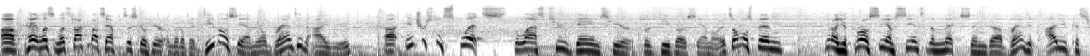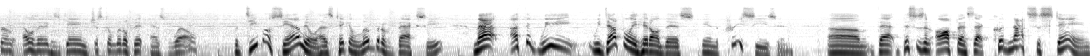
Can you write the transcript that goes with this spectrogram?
Um, hey, listen, let's talk about San Francisco here a little bit. Deebo Samuel, Brandon Aiyuk. Uh, interesting splits the last two games here for Deebo Samuel. It's almost been, you know, you throw CMC into the mix, and uh, Brandon Aiyuk has certainly elevated his game just a little bit as well. But Deebo Samuel has taken a little bit of a backseat. Matt, I think we we definitely hit on this in the preseason um, that this is an offense that could not sustain.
